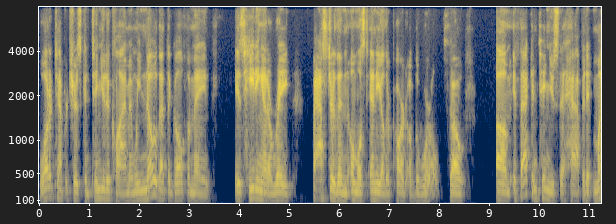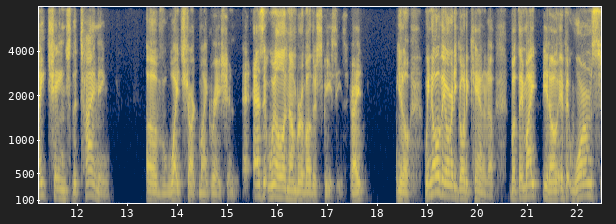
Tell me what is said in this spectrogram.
water temperatures continue to climb, and we know that the Gulf of Maine is heating at a rate faster than almost any other part of the world. So, um, if that continues to happen, it might change the timing of white shark migration, as it will a number of other species, right? You know we know they already go to canada but they might you know if it warms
